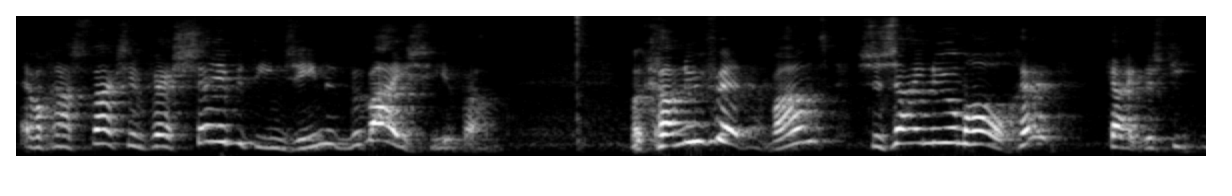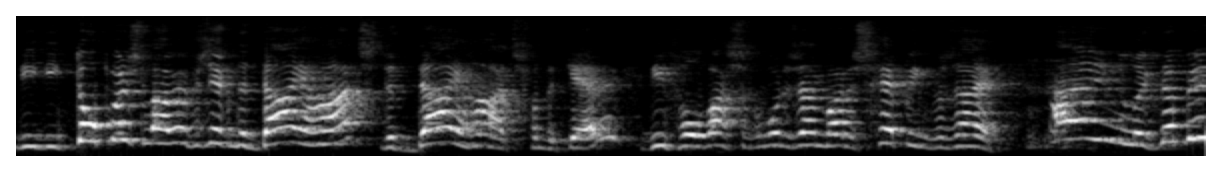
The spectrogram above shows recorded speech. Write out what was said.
En we gaan straks in vers 17 zien het bewijs hiervan. Maar ik ga nu verder, want ze zijn nu omhoog. Hè? Kijk, dus die, die, die toppers, laten we even zeggen, de diehards, de diehards van de kerk, die volwassen geworden zijn, waar de schepping van zei, eindelijk, daar ben.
